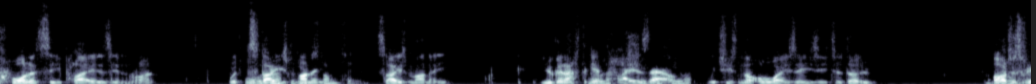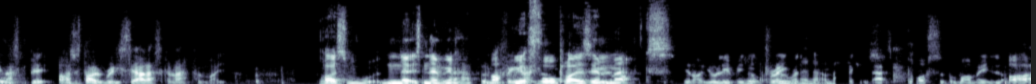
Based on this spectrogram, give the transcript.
quality players in, right? With Well, we're gonna have today's money, something. today's money, you're going to have to get we'll have to players out, which is not always easy to do. I just think that's a bit. I just don't really see how that's going to happen, mate. Oh, it's, ne- it's never going to happen. I think We get that's- four players in max. You know, you're living Yeah, your dream. running out of I think that's possible. I mean, I,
